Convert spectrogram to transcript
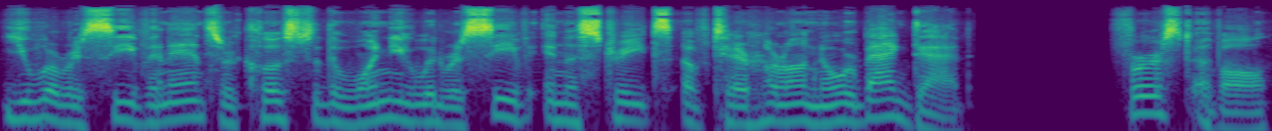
you will receive an answer close to the one you would receive in the streets of Tehran or Baghdad? First of all,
